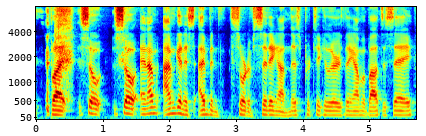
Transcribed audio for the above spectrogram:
but so so, and I'm I'm gonna I've been sort of sitting on this particular thing I'm about to say.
